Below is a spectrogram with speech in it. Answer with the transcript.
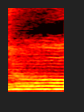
true.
